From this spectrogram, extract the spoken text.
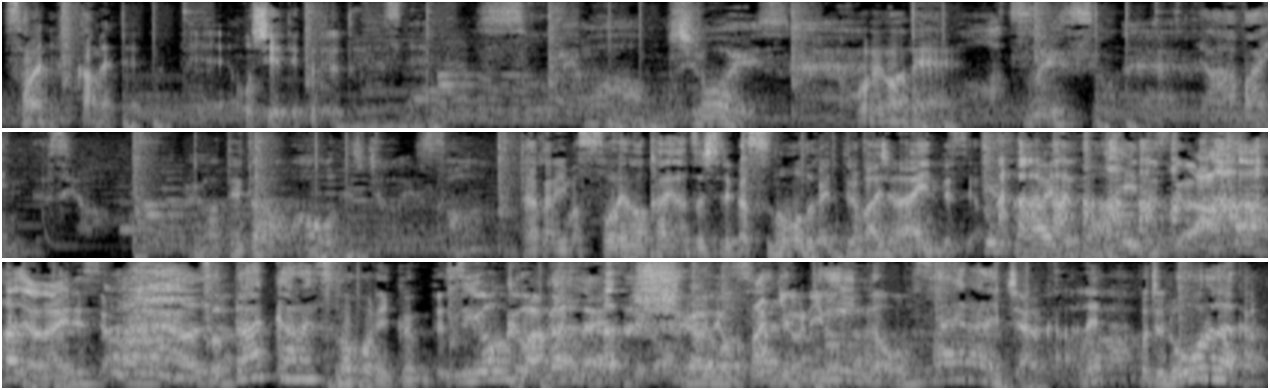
さらに深めて、えー、教えてくれるというですね。それは面白いですね。これはね、熱いですよね。やばいんですよ。これが出たらワオですじゃないか？だから今それの開発してるからスノーボードが言ってる場合じゃないんですよ。言ってる場合じゃないですよ。ああじゃないですよ。そうだからスノボに行くんですよ。よくわかんないですけど。いやでもさっきの理論が抑えられちゃうからね。こっちロールだか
